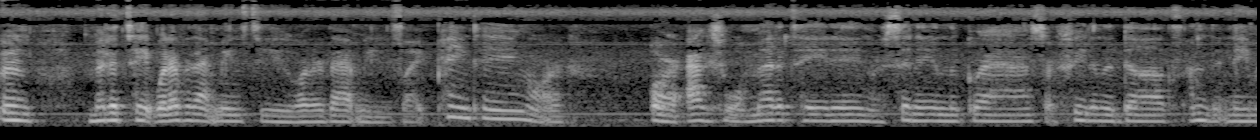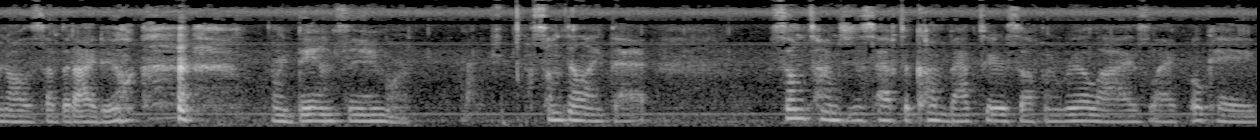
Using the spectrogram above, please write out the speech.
and meditate, whatever that means to you, whether that means like painting or or actual meditating or sitting in the grass or feeding the ducks. I'm naming all the stuff that I do, or dancing or something like that. Sometimes you just have to come back to yourself and realize, like, okay,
